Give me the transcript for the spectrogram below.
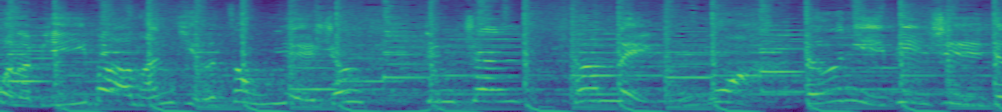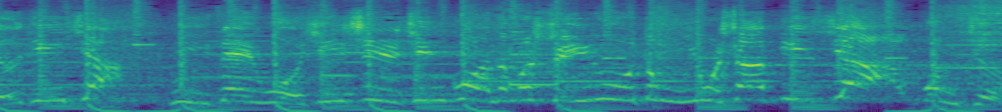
我那琵琶弹起了奏乐声，江山它美如画，得你便是得天下，你在我心是牵挂，那么谁若动你，我杀天下。望着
